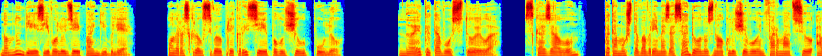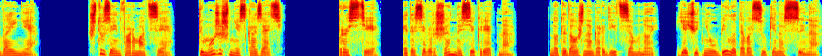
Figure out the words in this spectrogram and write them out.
но многие из его людей погибли. Он раскрыл свое прикрытие и получил пулю. «Но это того стоило», — сказал он, потому что во время засады он узнал ключевую информацию о войне. «Что за информация? Ты можешь мне сказать?» «Прости, это совершенно секретно. Но ты должна гордиться мной. Я чуть не убил этого сукина сына».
